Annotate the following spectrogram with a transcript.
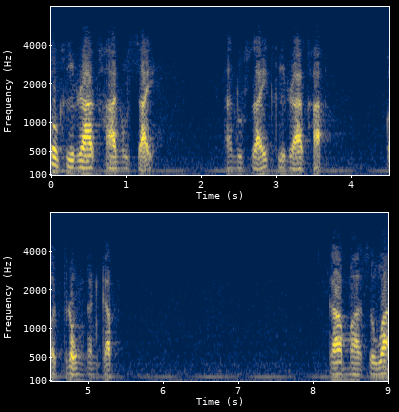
ก็คือราคานุสัย อนุสัยคือราคะ ก็ตรงกันกับ กามาสวะ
